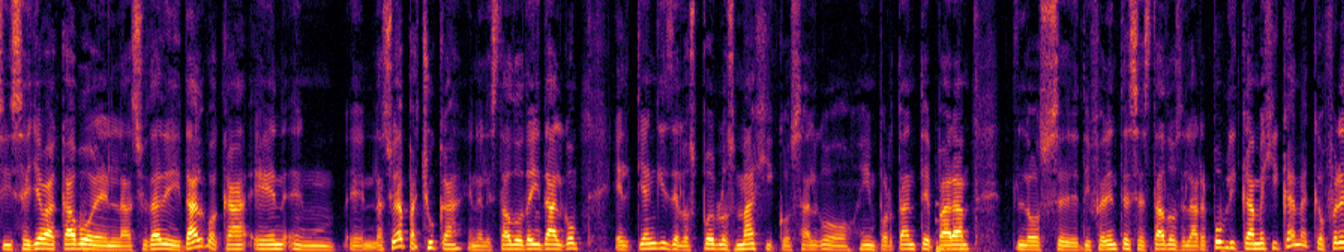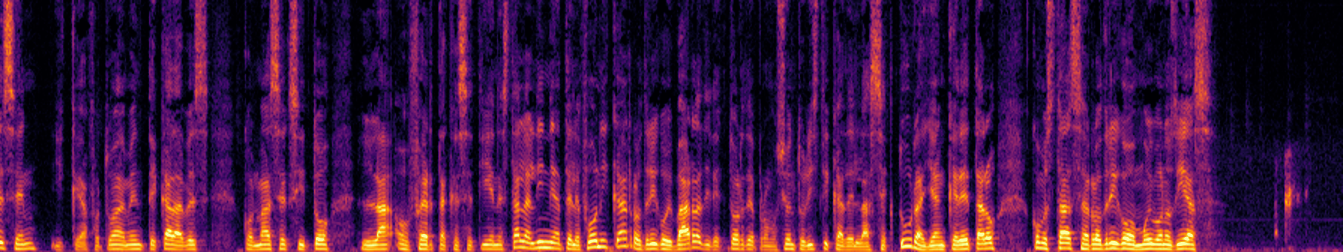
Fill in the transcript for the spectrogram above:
si se lleva a cabo en la ciudad de Hidalgo, acá en, la ciudad de Pachuca, en el estado de Hidalgo, el Tianguis de los Pueblos Mágicos, algo importante para los eh, diferentes estados de la República Mexicana que ofrecen y que afortunadamente cada vez con más éxito la oferta que se tiene. Está en la línea telefónica Rodrigo Ibarra, director de promoción turística de la Sectura, ya en Querétaro. ¿Cómo estás, Rodrigo? Muy buenos días.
